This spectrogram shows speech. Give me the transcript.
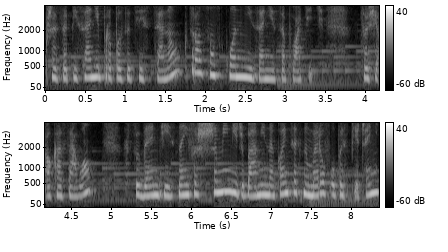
przez zapisanie propozycji z ceną, którą są skłonni za nie zapłacić. Co się okazało? Studenci z najwyższymi liczbami na końcach numerów ubezpieczeń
